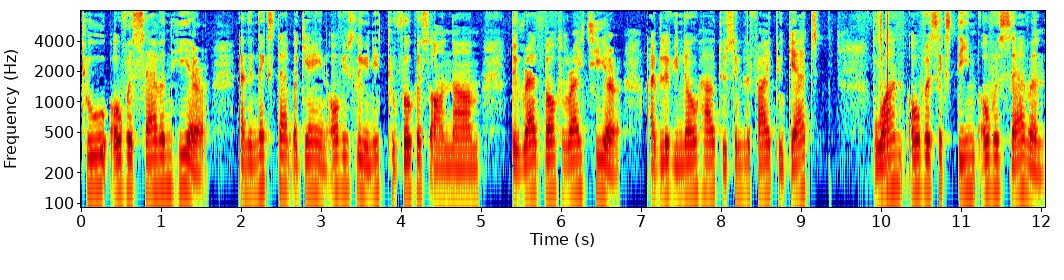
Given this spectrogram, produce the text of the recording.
2 over 7 here and the next step again obviously you need to focus on um, the red box right here I believe you know how to simplify to get 1 over 16 over 7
